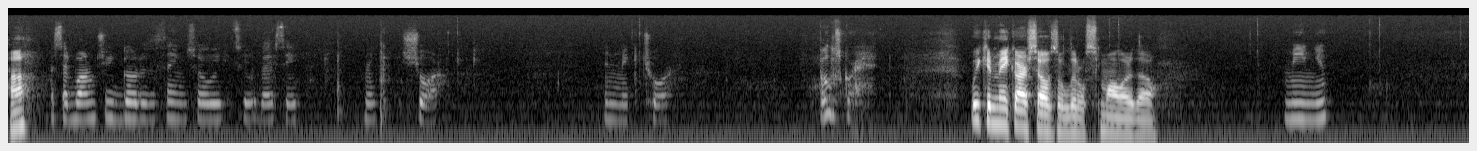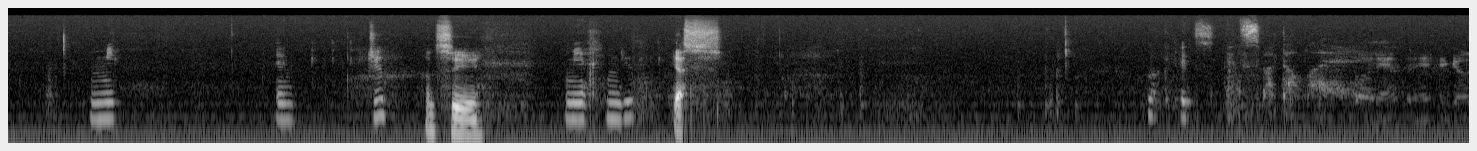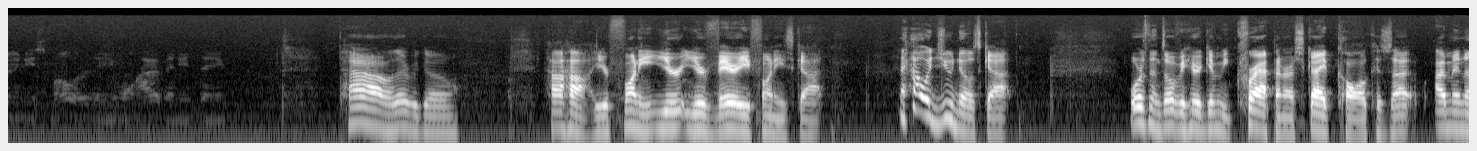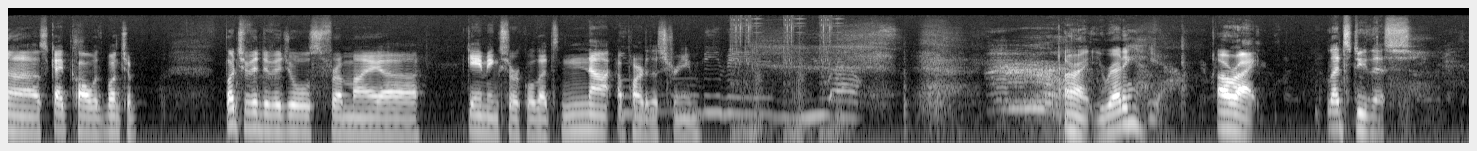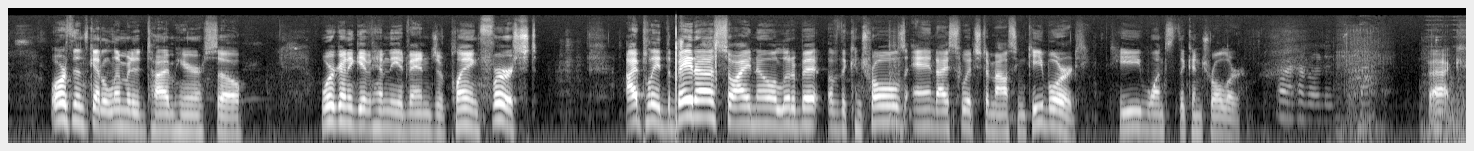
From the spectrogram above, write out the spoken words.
Huh? I said, why don't you go to the thing so we can see what they see? Make sure. And make sure. Full screen. We can make ourselves a little smaller, though. Me and you. Me. And you. Let's see. Me and you. Yes. Look, it's it's a delay. But Anthony, if you go any smaller, then you won't have anything. Pow. There we go. Haha. You're funny. You're you're very funny, Scott. How would you know, Scott? Orthan's over here giving me crap in our Skype call because I'm in a Skype call with a bunch of bunch of individuals from my uh, gaming circle that's not a part of the stream. All right, you ready? Yeah. All right, let's do this. Orthan's got a limited time here, so we're going to give him the advantage of playing first. I played the beta, so I know a little bit of the controls, and I switched to mouse and keyboard. He wants the controller. Alright, how do I do? Back. Back.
